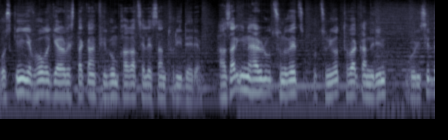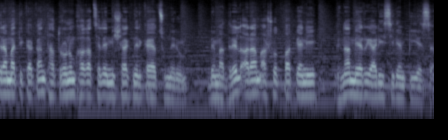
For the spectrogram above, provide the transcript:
Ոսկին եւ հողը գերարվեստական ֆիլմում խաղացել է Սանթուրի դերը։ 1986-87 թվականներին Գորիսի դրամատիկական թատրոնում խաղացել է մի շարք ներկայացումներում։ Բեմադրել Արամ Աշոտ Պապյանի Գնա մերի արի սիրեմ պիեսը։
